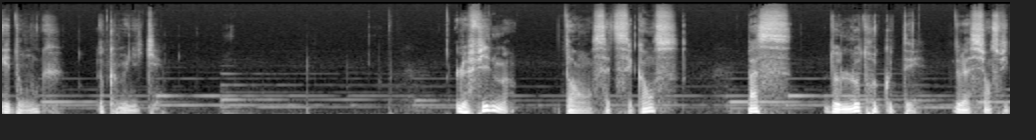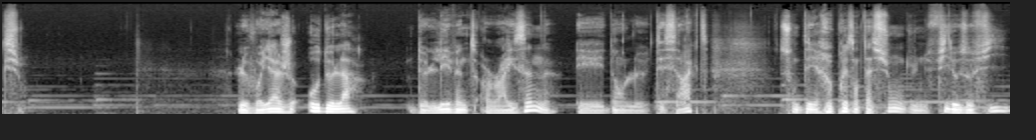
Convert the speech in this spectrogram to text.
et donc de communiquer. Le film, dans cette séquence, passe de l'autre côté de la science-fiction. Le voyage au-delà de l'Event Horizon et dans le Tesseract sont des représentations d'une philosophie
